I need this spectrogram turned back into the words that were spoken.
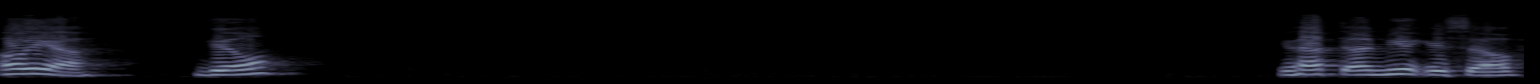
Oh, yeah. Gil? You have to unmute yourself.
